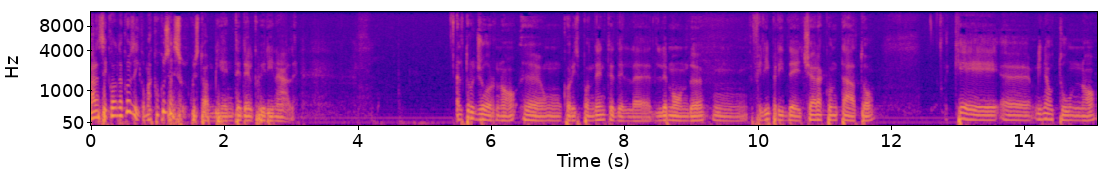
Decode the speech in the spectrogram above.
Ma la seconda cosa dico, ma cos'è questo ambiente del Quirinale? L'altro giorno eh, un corrispondente del Le Monde, mh, mm, Philippe Ridet, ci ha raccontato che eh, in autunno,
